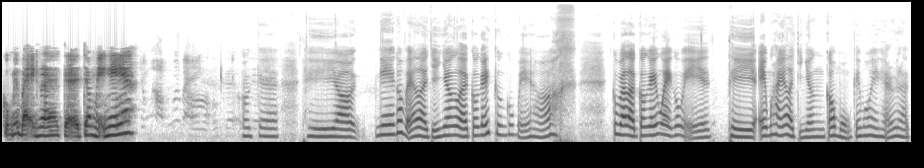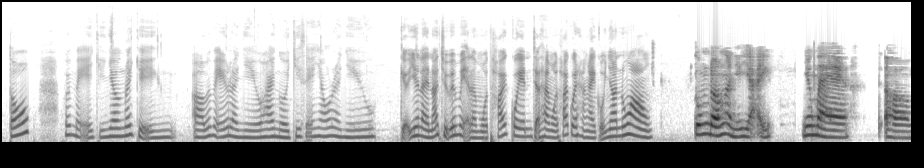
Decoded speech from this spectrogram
của mấy bạn ra kể cho mẹ nghe. Ok thì uh, nghe có vẻ là chị Nhân là con gái cưng của mẹ hả? Có vẻ là con gái ngoan của mẹ. Thì em thấy là chị Nhân có một cái mối quan hệ rất là tốt với mẹ. Chị Nhân nói chuyện uh, với mẹ rất là nhiều hai người chia sẻ nhau rất là nhiều kiểu như là nói chuyện với mẹ là một thói quen trở thành một thói quen hàng ngày của nhân đúng không? Cũng đúng là như vậy. Nhưng mà uh,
